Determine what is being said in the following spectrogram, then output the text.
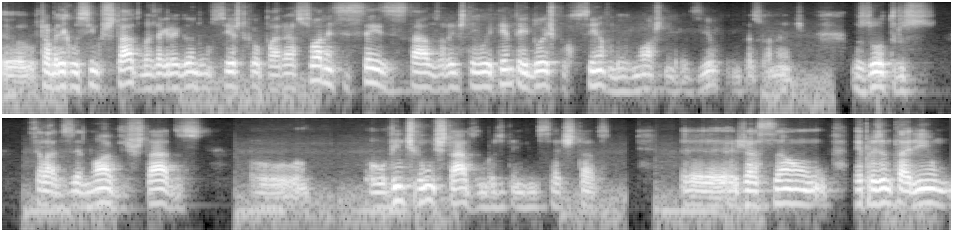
eu trabalhei com cinco estados, mas agregando um sexto que é o Pará, só nesses seis estados a gente tem 82% das mortes no Brasil, impressionante os outros, sei lá, 19 estados, ou, ou 21 estados, no Brasil tem 27 estados, é, já são, representariam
